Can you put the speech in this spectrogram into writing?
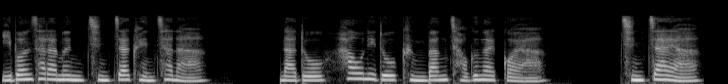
이번 사람은 진짜 괜찮아. 나도 하온이도 금방 적응할 거야. 진짜야.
